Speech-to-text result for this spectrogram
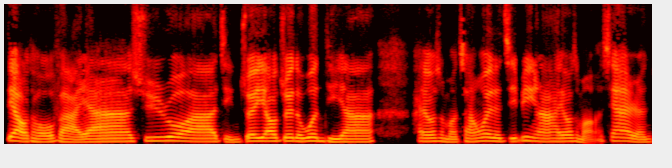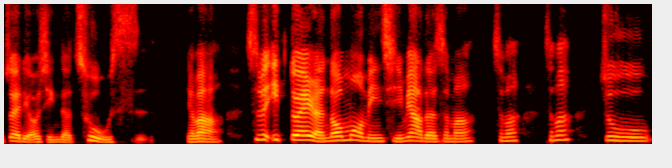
掉头发呀、虚弱啊、颈椎腰椎的问题啊，还有什么肠胃的疾病啊，还有什么现在人最流行的猝死，有没有？是不是一堆人都莫名其妙的什么什么什么主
